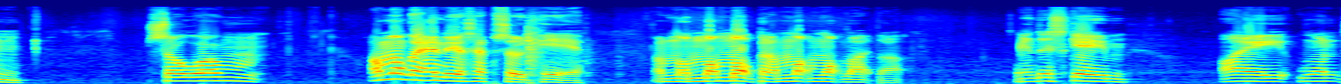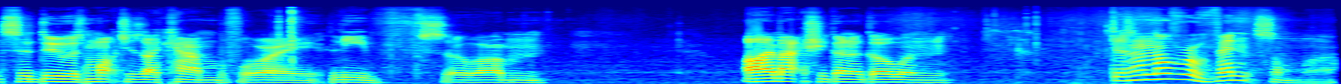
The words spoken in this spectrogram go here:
Hmm. So, um, I'm not gonna end this episode here. I'm not, I'm not, I'm not, I'm not like that. In this game, I want to do as much as I can before I leave. So, um, I'm actually gonna go and there's another event somewhere.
